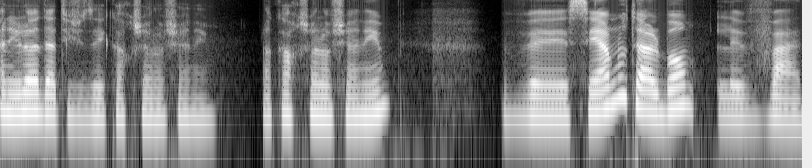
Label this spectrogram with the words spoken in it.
אני לא ידעתי שזה ייקח שלוש שנים. לקח שלוש שנים, וסיימנו את האלבום לבד.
